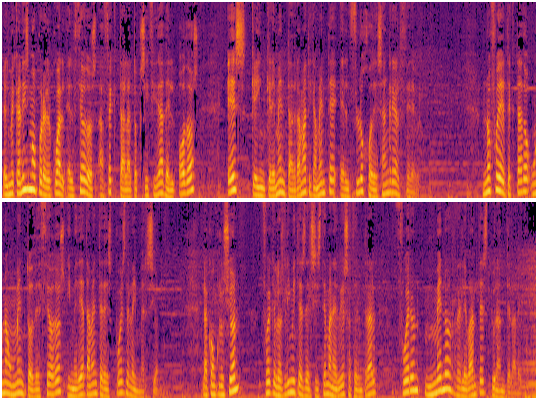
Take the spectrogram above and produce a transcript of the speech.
El mecanismo por el cual el CO2 afecta la toxicidad del O2 es que incrementa dramáticamente el flujo de sangre al cerebro. No fue detectado un aumento de CO2 inmediatamente después de la inmersión. La conclusión fue que los límites del sistema nervioso central fueron menos relevantes durante la década.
